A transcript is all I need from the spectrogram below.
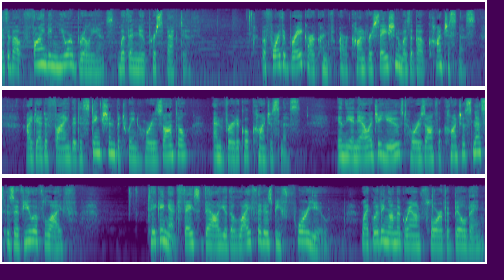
is about finding your brilliance with a new perspective. Before the break, our, con- our conversation was about consciousness, identifying the distinction between horizontal and vertical consciousness. In the analogy used, horizontal consciousness is a view of life, taking at face value the life that is before you, like living on the ground floor of a building,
